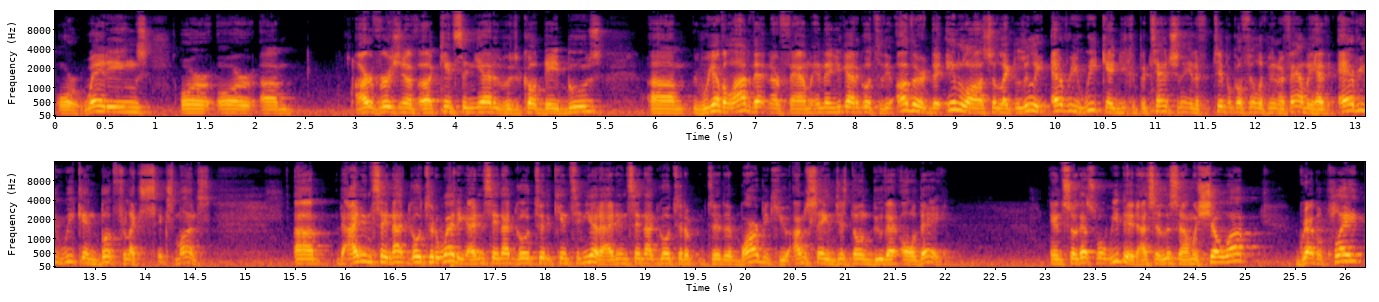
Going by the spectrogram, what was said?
or weddings or, or um, our version of uh, quinceañeras, which is called debuts. Um, we have a lot of that in our family. And then you got to go to the other, the in-laws. So like literally every weekend, you could potentially, in a typical Filipino family, have every weekend booked for like six months. Um, I didn't say not go to the wedding. I didn't say not go to the quinceañera. I didn't say not go to the, to the barbecue. I'm saying just don't do that all day. And so that's what we did. I said, listen, I'm going to show up, grab a plate,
